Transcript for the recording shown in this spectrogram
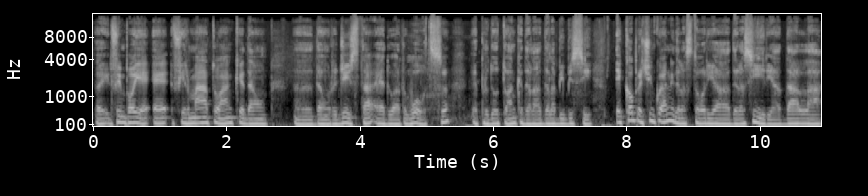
eh, il film poi è, è firmato anche da un, eh, da un regista, Edward Watts, è prodotto anche dalla, dalla, BBC e copre cinque anni della storia della Siria, dalla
